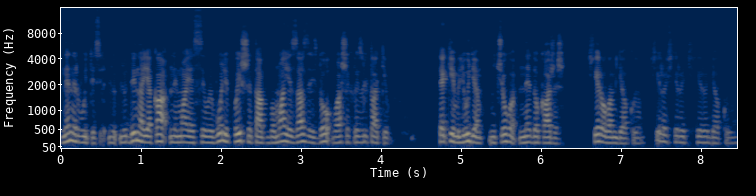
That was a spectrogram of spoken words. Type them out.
Не нервуйтесь. Лю- Людина, яка не має сили волі, пише так, бо має заздрість до ваших результатів. Таким людям нічого не докажеш. Щиро вам дякую. Щиро, щиро, щиро дякую.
